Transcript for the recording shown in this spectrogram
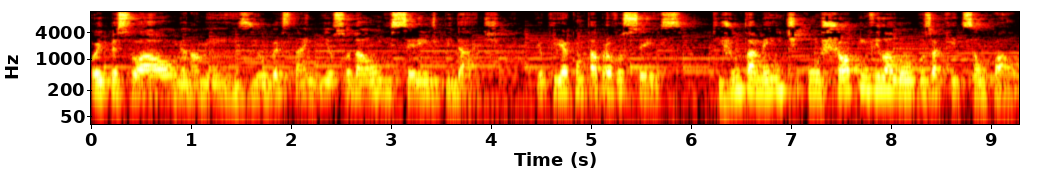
Oi pessoal, meu nome é Henry Zilberstein e eu sou da ONG Serendipidade. Eu queria contar para vocês que juntamente com o Shopping Vila Lobos aqui de São Paulo,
